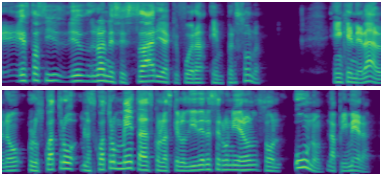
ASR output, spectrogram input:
esta sí era necesaria que fuera en persona. En general, ¿no? Las cuatro metas con las que los líderes se reunieron son, uno, la primera,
